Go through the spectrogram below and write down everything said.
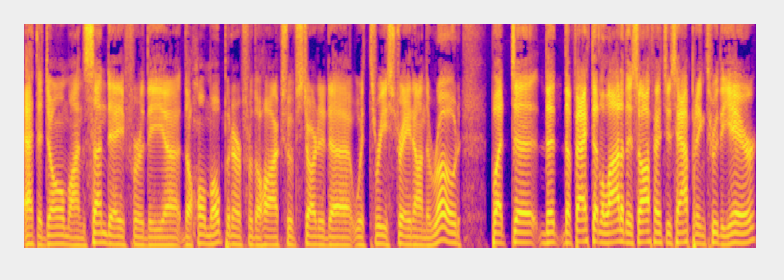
at the Dome on Sunday for the uh, the home opener for the Hawks, who have started uh, with three straight on the road. But uh, the the fact that a lot of this offense is happening through the air,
